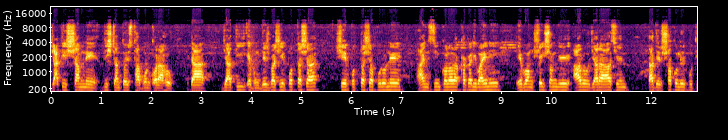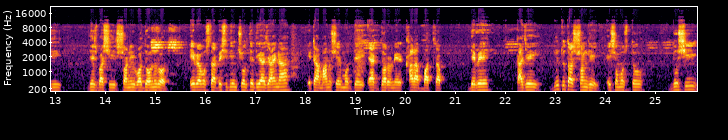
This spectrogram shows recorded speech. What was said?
জাতির সামনে দৃষ্টান্ত স্থাপন করা হোক। এটা জাতি এবং দেশবাসীর প্রত্যাশা। সে প্রত্যাশা পূরণে আইন শৃঙ্খলা রক্ষাকারী বাহিনী এবং সেই সঙ্গে আরও যারা আছেন, তাদের সকলের প্রতি দেশবাসীর স্বনির্বদ্ধ অনুরোধ। এই ব্যবস্থা বেশি দিন চলতে দেওয়া যায় না। এটা মানুষের মধ্যে এক ধরনের খারাপ বার্তা দেবে। কাজেই দ্রুততার সঙ্গে এই সমস্ত দোষী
